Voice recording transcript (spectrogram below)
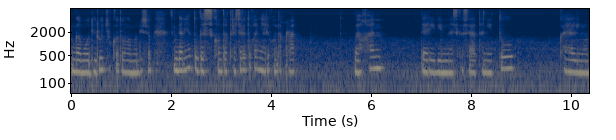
nggak mau dirujuk atau nggak mau di swab. Sebenarnya tugas kontak tracer itu kan nyari kontak erat bahkan dari dinas kesehatan itu kayak 15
